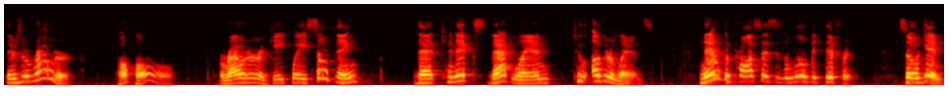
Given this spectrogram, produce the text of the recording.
there's a router. Ho ho. A router, a gateway, something that connects that LAN to other LANs. Now the process is a little bit different. So again,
